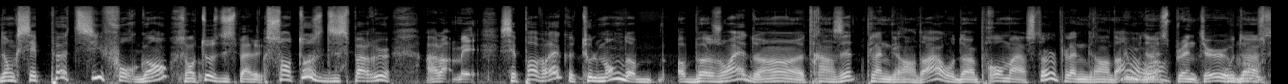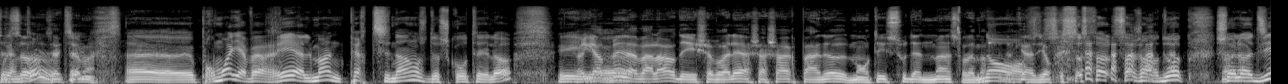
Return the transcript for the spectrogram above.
Donc ces petits fourgons sont tous disparus. sont tous disparus. Alors, mais c'est pas vrai que tout le monde a, a besoin d'un transit pleine grandeur ou d'un ProMaster pleine grandeur. Ou d'un. Sprinter. Ou bon, d'un ça, Sprinter. exactement. Euh, pour moi, il y avait réellement une pertinence de ce côté-là. Regarde euh, bien la valeur des Chevrolet à chachère panel monter soudainement sur le marché Non, d'occasion. ça, ça- ça, j'en doute. Cela dit,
